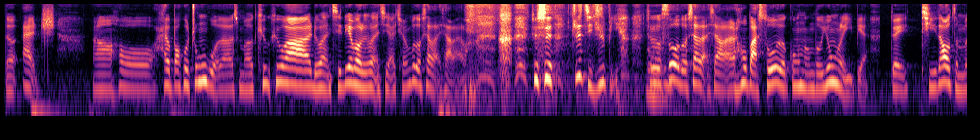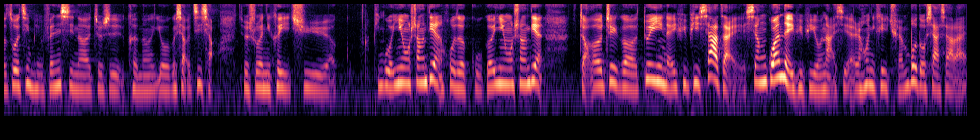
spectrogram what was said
的 Edge，然后还有包括中国的什么 QQ 啊、浏览器、猎豹浏览器啊，全部都下载下来了，就是知己知彼，就是所有都下载下来，然后把所有的功能都用了一遍。对，提到怎么做竞品分析呢？就是可能有个小技巧，就是说你可以去苹果应用商店或者谷歌应用商店。找到这个对应的 A P P，下载相关的 A P P 有哪些？然后你可以全部都下下来。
